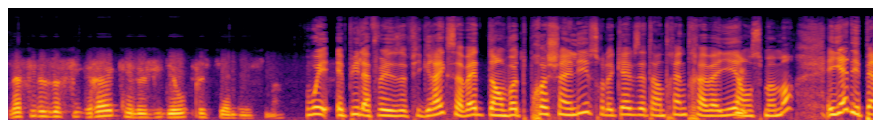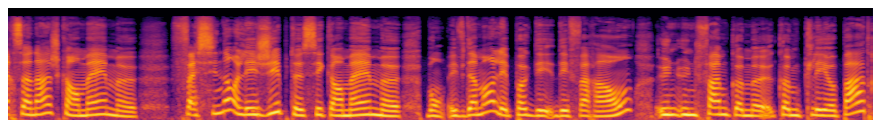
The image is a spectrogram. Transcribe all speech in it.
la philosophie grecque et le judéo-christianisme. Oui, et puis la philosophie grecque, ça va être dans votre prochain livre sur lequel vous êtes en train de travailler en ce moment. Et il y a des personnages quand même euh, fascinants. L'Égypte, c'est quand même, euh, bon, évidemment, l'époque des, des, pharaons, une, une femme comme, euh, comme Cléopâtre.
